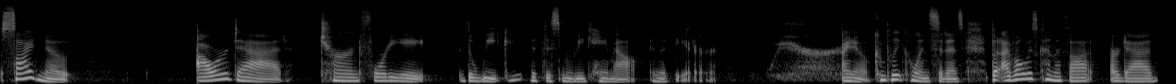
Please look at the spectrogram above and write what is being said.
side note, our dad turned 48 the week that this movie came out in the theater. weird I know, complete coincidence. But I've always kind of thought our dad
